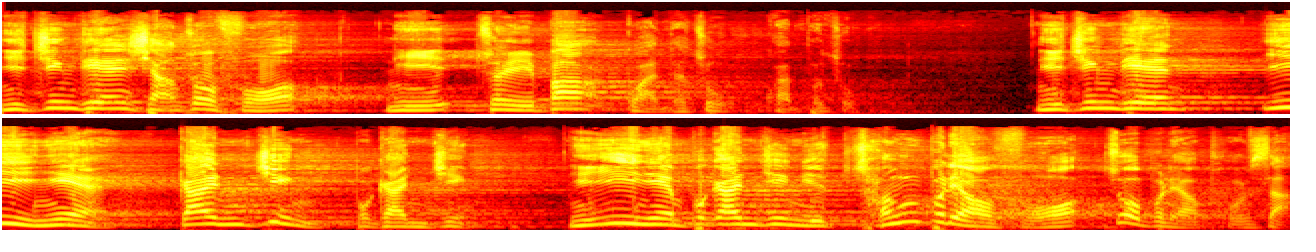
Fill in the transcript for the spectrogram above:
你今天想做佛，你嘴巴管得住，管不住；你今天意念。干净不干净？你意念不干净，你成不了佛，做不了菩萨。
